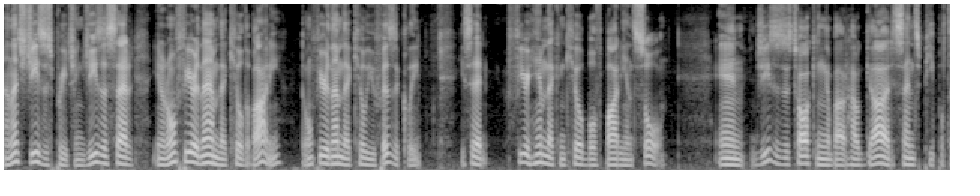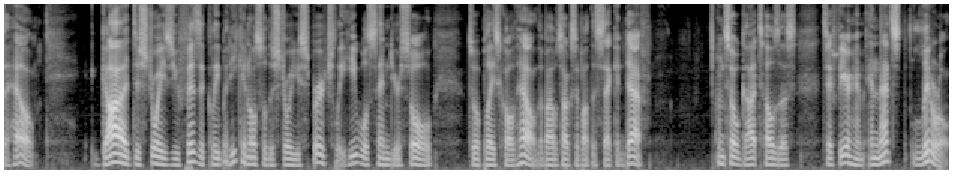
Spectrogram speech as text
And that's Jesus preaching. Jesus said, you know, don't fear them that kill the body. Don't fear them that kill you physically. He said, fear him that can kill both body and soul. And Jesus is talking about how God sends people to hell. God destroys you physically, but he can also destroy you spiritually. He will send your soul to a place called hell. The Bible talks about the second death. And so God tells us to fear him. And that's literal.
